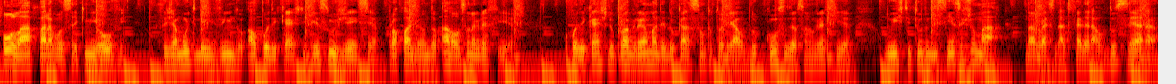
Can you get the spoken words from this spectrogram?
Olá para você que me ouve. Seja muito bem-vindo ao podcast Ressurgência, propagando a oceanografia. O podcast do programa de educação tutorial do curso de oceanografia do Instituto de Ciências do Mar, da Universidade Federal do Ceará.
